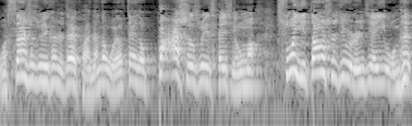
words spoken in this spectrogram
我三十岁开始贷款，难道我要贷到八十岁才行吗？所以当时就有人建议我们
